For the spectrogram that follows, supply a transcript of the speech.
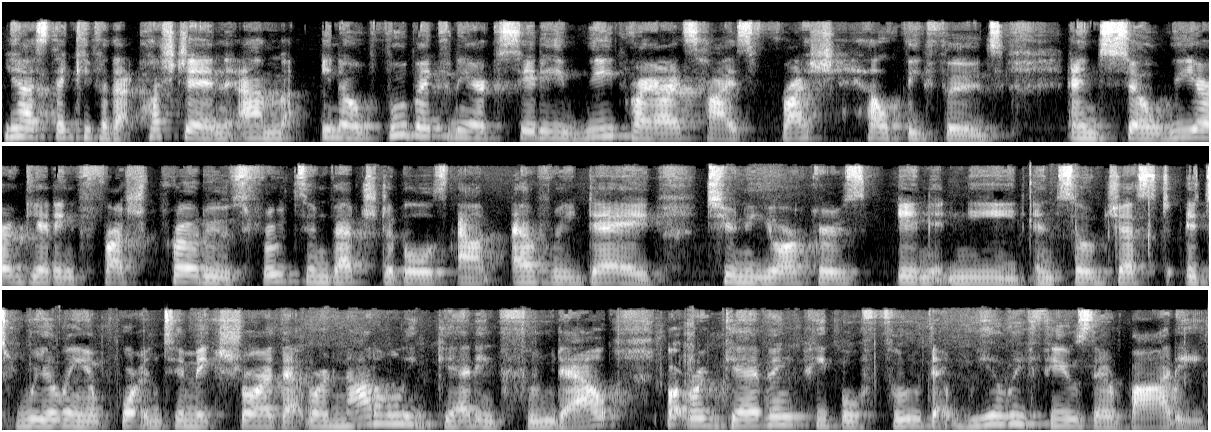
Yes, thank you for that question. Um, you know, Food Bank of New York City, we prioritize fresh, healthy foods. And so we are getting fresh produce, fruits and vegetables out every day to New Yorkers in need. And so just it's really important to make sure that we're not only getting food out, but we're giving people food that really fuels their body,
